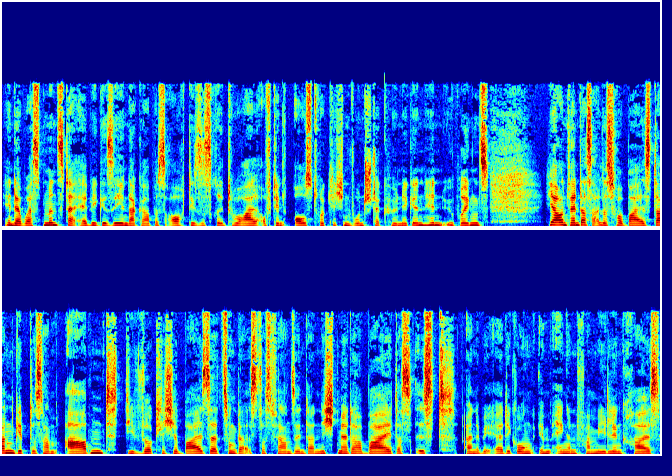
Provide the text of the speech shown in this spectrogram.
in der Westminster Abbey gesehen. Da gab es auch dieses Ritual auf den ausdrücklichen Wunsch der Königin hin übrigens. Ja, und wenn das alles vorbei ist, dann gibt es am Abend die wirkliche Beisetzung. Da ist das Fernsehen dann nicht mehr dabei. Das ist eine Beerdigung im engen Familienkreis.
